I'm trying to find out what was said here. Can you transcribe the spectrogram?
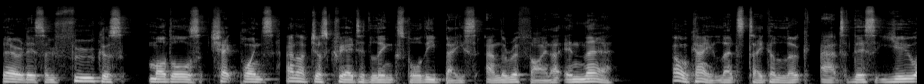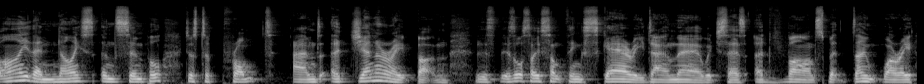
There it is, so Fooocus models, checkpoints, and I've just created links for the base and the refiner in there. Okay, let's take a look at this UI. They're nice and simple, just a prompt and a generate button. There's, there's, also something scary down there which says advanced, but don't worry,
